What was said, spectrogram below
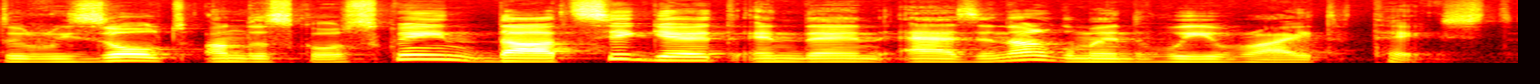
the result underscore screen dot cget and then as an argument we write text.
